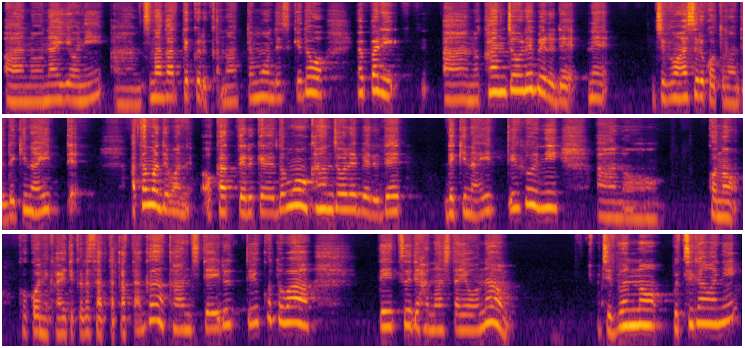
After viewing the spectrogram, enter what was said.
あの、内容に、あの、つながってくるかなって思うんですけど、やっぱり、あの、感情レベルでね、自分を愛することなんてできないって、頭ではね、分かってるけれども、感情レベルでできないっていうふうに、あの、この、ここに書いてくださった方が感じているっていうことは、Day2 で話したような自分の内側に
